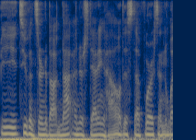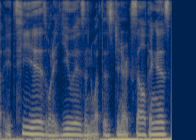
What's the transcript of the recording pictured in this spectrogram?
be too concerned about not understanding how this stuff works and what a T is, what a U is, and what this generic cell thing is.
